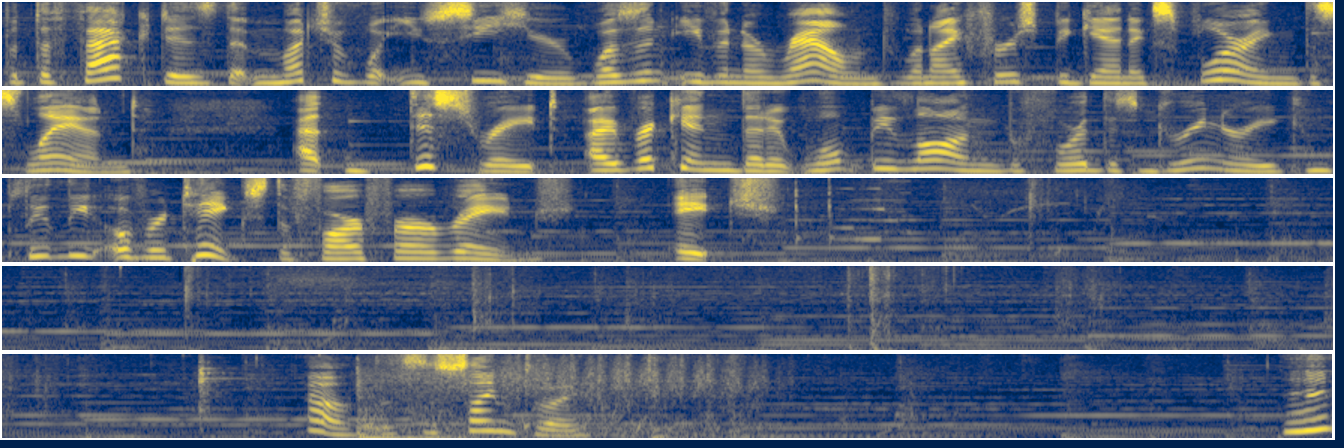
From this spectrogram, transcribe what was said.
but the fact is that much of what you see here wasn't even around when I first began exploring this land. At this rate, I reckon that it won't be long before this greenery completely overtakes the far far range. H. Oh, that's a slime toy. Huh?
